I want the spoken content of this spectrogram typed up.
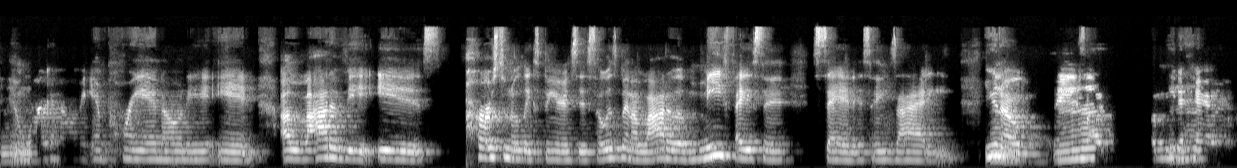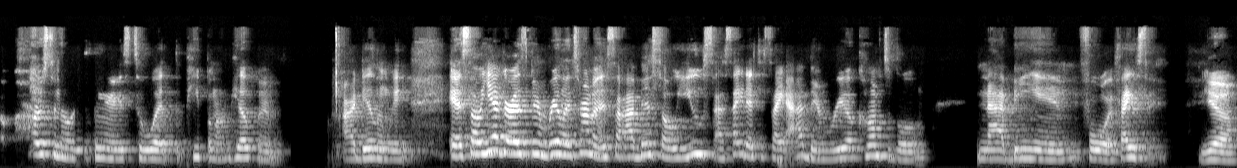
mm-hmm. and working on it and praying on it. And a lot of it is personal experiences. So it's been a lot of me facing sadness, anxiety, you mm-hmm. know, mm-hmm. Like for me to mm-hmm. have a personal experience to what the people I'm helping are dealing with. And so, yeah, girl, it's been real internal. And so I've been so used, I say that to say I've been real comfortable not being forward facing. Yeah.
